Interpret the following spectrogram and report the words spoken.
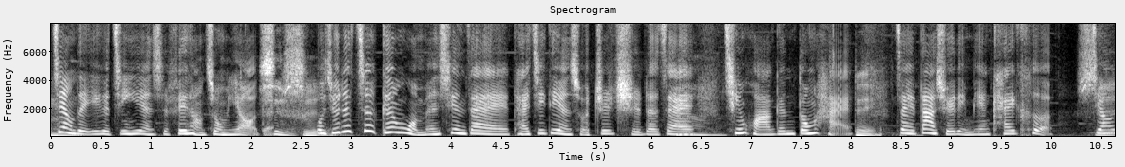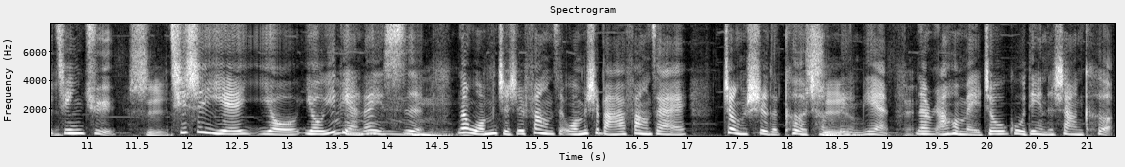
这样的一个经验是非常重要的。是。是，我觉得这跟我们现在台积电所支持的，在清华跟东海，对，在大学里面开课教京剧，是。其实也有有一点类似。那我们只是放在，我们是把它放在。正式的课程里面，那然后每周固定的上课，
